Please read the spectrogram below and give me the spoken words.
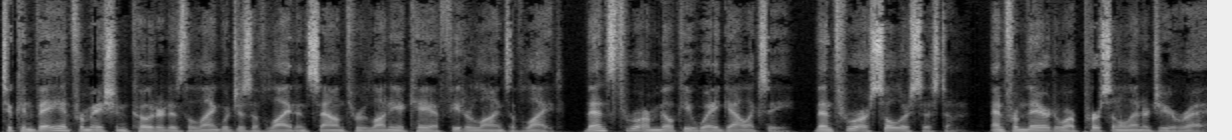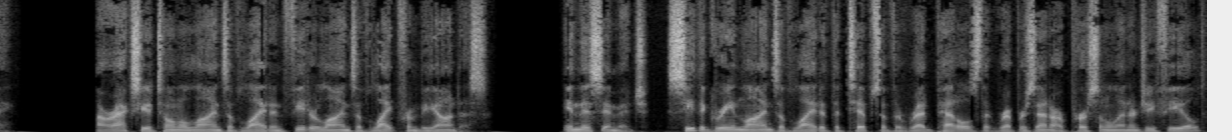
to convey information coded as the languages of light and sound through Laniakea feeder lines of light, thence through our Milky Way galaxy, then through our solar system, and from there to our personal energy array. Our axiotonal lines of light and feeder lines of light from beyond us. In this image, see the green lines of light at the tips of the red petals that represent our personal energy field?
